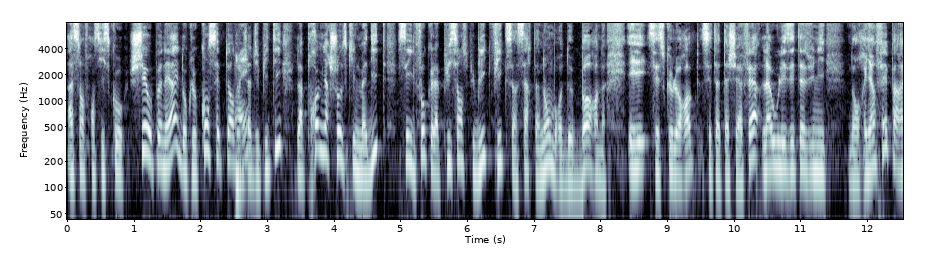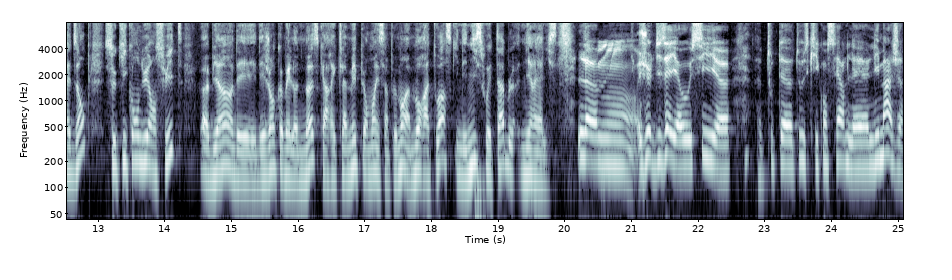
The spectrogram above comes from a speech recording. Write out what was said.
à San Francisco chez OpenAI, donc le concepteur de ChatGPT, la première chose qu'il m'a dite, c'est il faut que la puissance publique fixe un certain nombre de bornes. Et c'est ce que l'Europe s'est attachée à faire. Là où les États-Unis n'ont rien fait, par exemple, ce qui conduit ensuite eh bien des, gens comme Elon Musk à réclamer purement et simplement un moratoire, ce qui n'est ni souhaitable ni réaliste. je le disais, il y a aussi euh, euh, tout ce qui concerne l'image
